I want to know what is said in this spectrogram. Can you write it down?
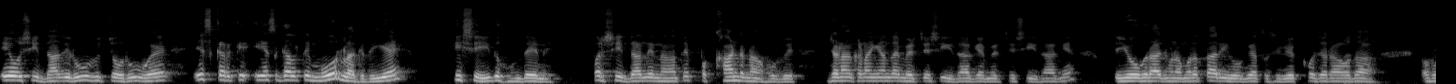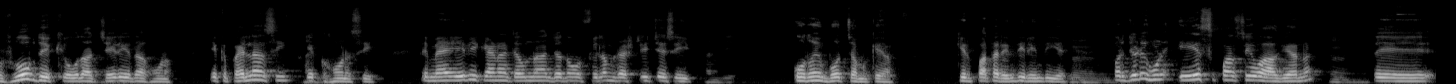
ਇਹ ਉਹ ਸ਼ਹੀਦਾਂ ਦੀ ਰੂਹ ਵਿੱਚੋਂ ਰੂਹ ਹੈ। ਇਸ ਕਰਕੇ ਇਸ ਗੱਲ ਤੇ ਮੋਹਰ ਲੱਗਦੀ ਹੈ ਕਿ ਸ਼ਹੀਦ ਹੁੰਦੇ ਨੇ ਪਰ ਸ਼ਹੀਦਾਂ ਦੇ ਨਾਂ ਤੇ ਪਖੰਡ ਨਾ ਹੋਵੇ। ਜਣਾ ਕਣਾਈਆਂ ਦਾ ਮਿਰਚੇ ਸ਼ਹੀਦ ਆ ਗਿਆ ਮਿਰਚੇ ਸ਼ਹੀਦ ਆ ਗਿਆ ਤੇ ਯੋਗਰਾਜ ਹੁਣ ਅੰਮ੍ਰਿਤਧਾਰੀ ਹੋ ਗਿਆ ਤੁਸੀਂ ਵੇਖੋ ਜਰਾ ਉਹਦਾ ਔਰ ਰੂਪ ਦੇਖਿਓ ਉਹਦਾ ਚਿਹਰੇ ਦਾ ਹੁਣ ਇੱਕ ਪਹਿਲਾਂ ਸੀ ਇੱਕ। ਹੁਣ ਸੀ। ਤੇ ਮੈਂ ਇਹ ਵੀ ਕਹਿਣਾ ਚਾਹੁੰਦਾ ਜਦੋਂ ਫਿਲਮ ਇੰਡਸਟਰੀ 'ਚ ਸੀ ਹਾਂਜੀ। ਉਦੋਂ ਹੀ ਬਹੁਤ ਚਮਕਿਆ। ਕਿਰਪਾ ਤਾਂ ਰਹਿੰਦੀ ਰਹਿੰਦੀ ਹੈ। ਪਰ ਜਿਹੜੇ ਹੁਣ ਇਸ ਪਾਸੇ ਉਹ ਆ ਗਿਆ ਨਾ ਤੇ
